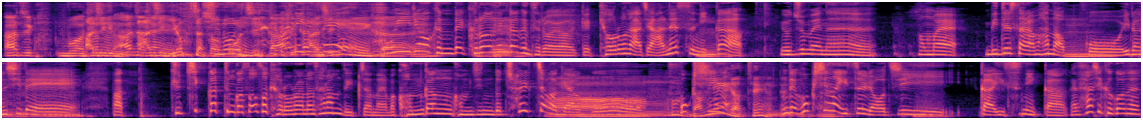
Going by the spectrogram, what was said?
아, 직뭐 저는 아직입니다. 아직 아직이요? 잠깐, 뭐지? 신혼이니까 아니 아직 근데 신혼이니까. 오히려 근데 그런 네. 생각은 들어요. 이렇게 결혼을 아직 안 했으니까 요즘에는 정말 믿을 사람 하나 없고 이런 시대에 막 규칙 같은 거 써서 결혼하는 사람도 있잖아요. 막 건강 검진도 철저하게 하고. 음. 그 혹시나- 같아. 근데, 근데 혹시나 네. 있을 여지가 있으니까 사실 그거는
